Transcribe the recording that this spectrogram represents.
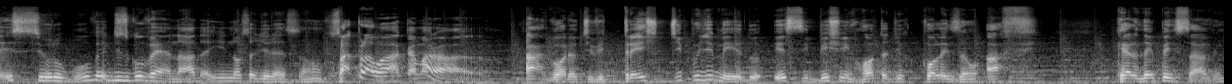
Esse urubu veio desgovernado aí em nossa direção. Sai pra lá, camarada! Agora eu tive três tipos de medo. Esse bicho em rota de colisão, af. Quero nem pensar, viu?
